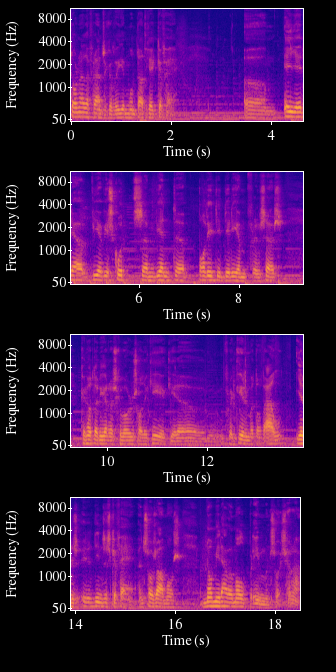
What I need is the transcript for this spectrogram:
tornar de França, que havíem muntat aquest cafè, eh, ell era, havia viscut l'ambient polític, diríem, francès, que no tenia res que veure amb d'aquí, que era un franquisme total, i ens, dins el cafè, en sos homes, no mirava molt prim en so xerrar.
